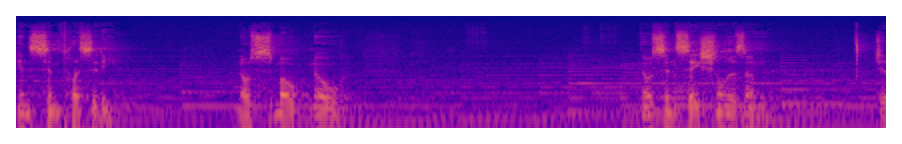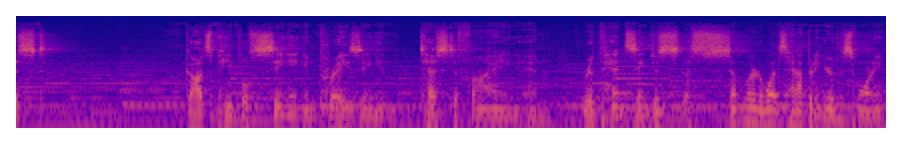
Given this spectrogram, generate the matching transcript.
In simplicity. No smoke, no no sensationalism, just God's people singing and praising and testifying and repenting, just similar to what's happening here this morning.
